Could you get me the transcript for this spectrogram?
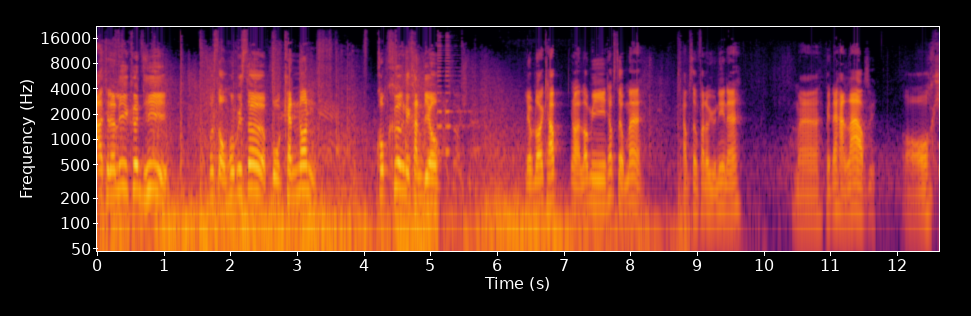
อาร์เทอรี่เคลื่อนที่ผสมโฮวิสเตอร์บวกแคนนอน ครบเครื่องในคันเดียว เรียบร้อยครับเรามีทับเสริมมาทับเสริมฟันเราอยู่นี่นะ มาเป็นอาหารลาบโอเค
